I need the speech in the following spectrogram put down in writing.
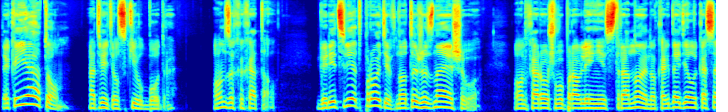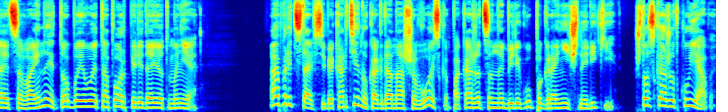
«Так и я о том», — ответил Скилл бодро. Он захохотал. «Горецвет против, но ты же знаешь его. Он хорош в управлении страной, но когда дело касается войны, то боевой топор передает мне. А представь себе картину, когда наше войско покажется на берегу пограничной реки. Что скажут куявы?»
